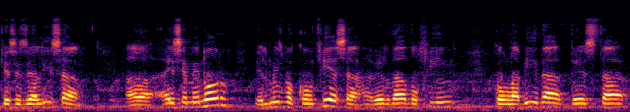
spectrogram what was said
que se realiza a, ese menor, él mismo confiesa haber dado fin con la vida de esta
